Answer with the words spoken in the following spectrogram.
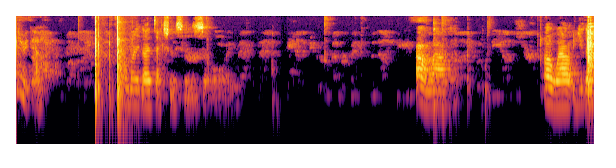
There we go. Oh my god, it's actually sizzling. Oh wow. Oh wow, you guys.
